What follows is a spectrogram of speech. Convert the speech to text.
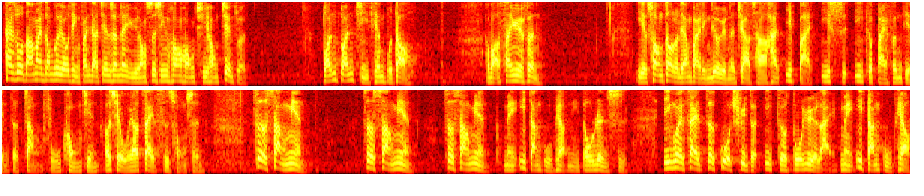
泰硕、达麦、东哥游艇、反甲、健身店、宇龙、四星、双红、旗红、建准，短短几天不到，好不好？三月份。也创造了两百零六元的价差和一百一十一个百分点的涨幅空间，而且我要再次重申，这上面、这上面、这上面每一档股票你都认识，因为在这过去的一个多月来，每一档股票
